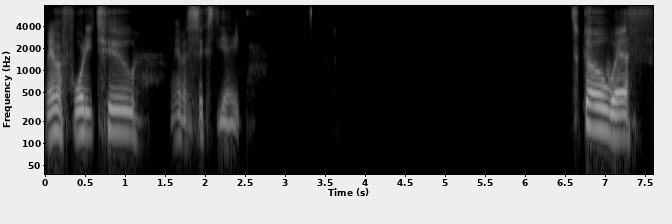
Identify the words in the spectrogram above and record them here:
we have a 42. We have a 68. Let's go with,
